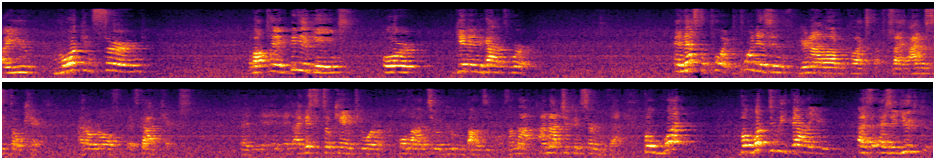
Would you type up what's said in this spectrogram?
Are you more concerned about playing video games or getting into God's Word? And that's the point. The point isn't you're not allowed to collect stuff, because I honestly don't care. I don't know if, if God cares. And, and I guess it's okay if you want to hold on to a group of bouncy balls. I'm not, I'm not too concerned with that. But what, but what do we value as, as a youth group?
